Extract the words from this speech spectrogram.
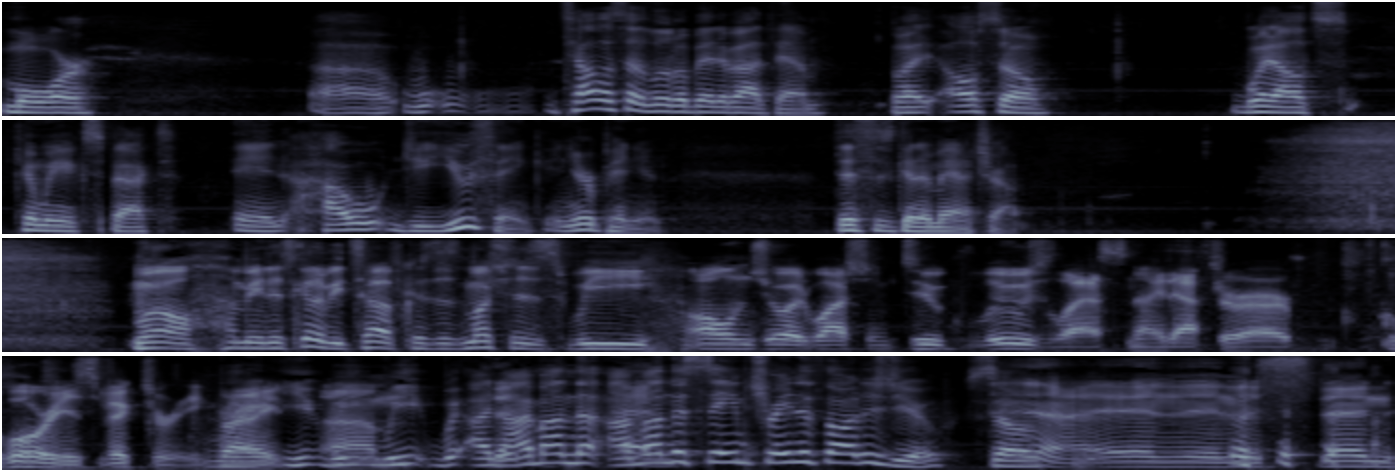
Moore. Uh, w- tell us a little bit about them, but also what else can we expect, and how do you think, in your opinion, this is going to match up? Well, I mean, it's going to be tough because as much as we all enjoyed watching Duke lose last night after our glorious victory, right? You, we, Um, we, we, and the- I'm on the I'm on the same train of thought as you. So yeah, and, and this, then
